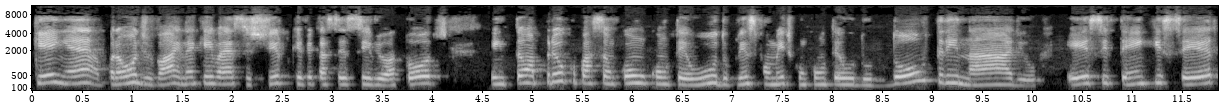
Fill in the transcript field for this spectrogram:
quem é, para onde vai, né? Quem vai assistir, porque fica acessível a todos. Então, a preocupação com o conteúdo, principalmente com o conteúdo doutrinário, esse tem que ser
